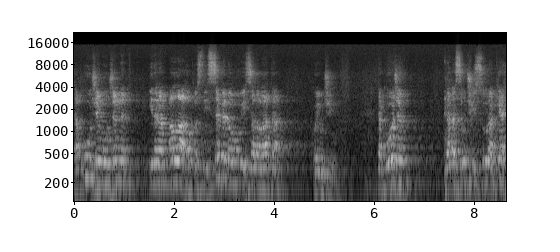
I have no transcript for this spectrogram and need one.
da uđemo u džennet i da nam Allah oprosti sebe do ovih salavata koji učimo. Također, danas se uči sura Keh,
